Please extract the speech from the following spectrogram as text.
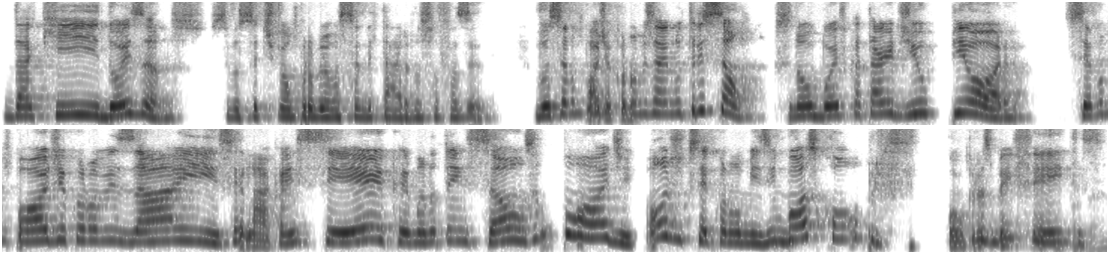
daqui dois anos, se você tiver um problema sanitário na sua fazenda. Você não pode economizar em nutrição, senão o boi fica tardio, piora. Você não pode economizar em, sei lá, em cerca, em manutenção. Você não pode. Onde que você economiza? Em boas compras compras bem feitas.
